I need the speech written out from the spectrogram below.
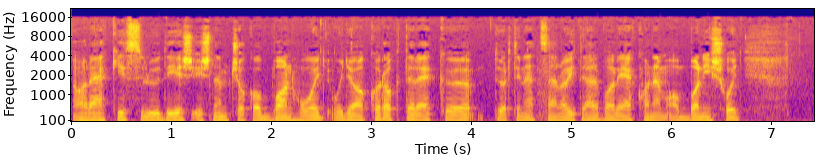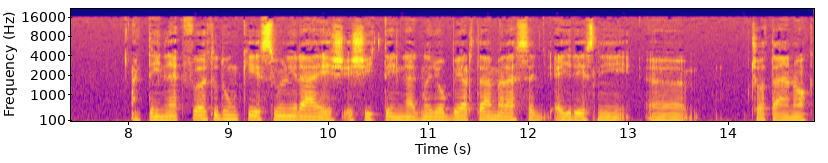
a rákészülődés, és nem csak abban, hogy, hogy a karakterek történetszálait elvarják, hanem abban is, hogy tényleg föl tudunk készülni rá, és, és így tényleg nagyobb értelme lesz egy, egy résznyi ö, csatának,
